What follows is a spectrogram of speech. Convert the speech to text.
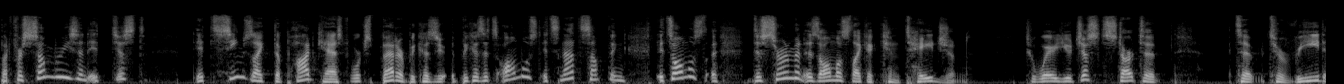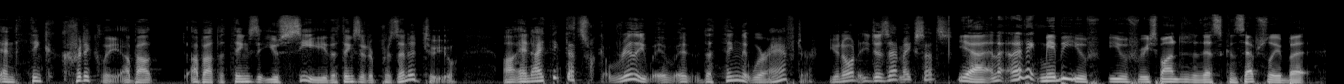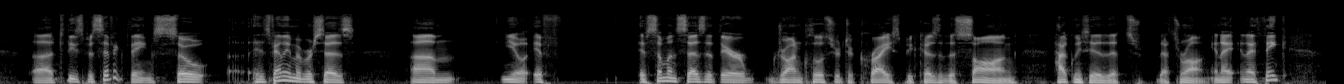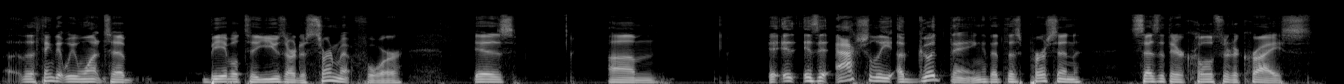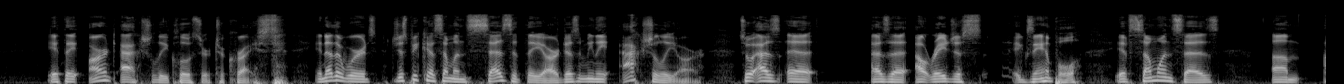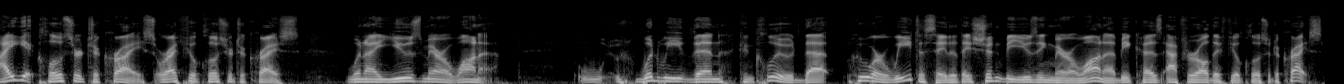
But for some reason, it just it seems like the podcast works better because you, because it's almost it's not something it's almost uh, discernment is almost like a contagion to where you just start to to to read and think critically about about the things that you see the things that are presented to you uh, and I think that's really uh, uh, the thing that we're after. You know, does that make sense? Yeah, and I and I think maybe you've you've responded to this conceptually, but uh, to these specific things. So uh, his family member says, um, you know, if if someone says that they're drawn closer to Christ because of the song, how can we say that that's that's wrong? And I and I think uh, the thing that we want to be able to use our discernment for is um i- is it actually a good thing that this person says that they're closer to Christ if they aren't actually closer to Christ? In other words, just because someone says that they are doesn't mean they actually are. So as a as an outrageous example, if someone says, um, "I get closer to Christ" or "I feel closer to Christ when I use marijuana," w- would we then conclude that who are we to say that they shouldn't be using marijuana because after all they feel closer to Christ?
